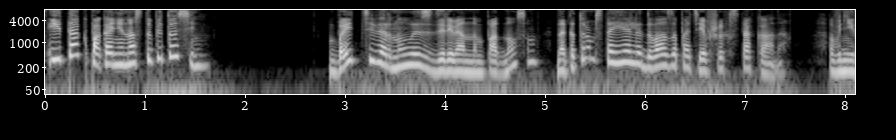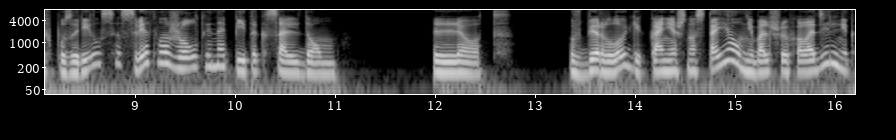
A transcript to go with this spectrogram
И так, пока не наступит осень. Бетти вернулась с деревянным подносом, на котором стояли два запотевших стакана. В них пузырился светло желтый напиток со льдом. Лед. В берлоге, конечно, стоял небольшой холодильник,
